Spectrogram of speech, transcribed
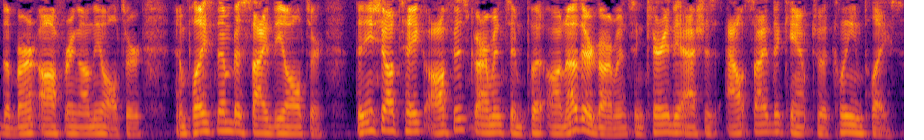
the burnt offering on the altar, and place them beside the altar. Then he shall take off his garments and put on other garments, and carry the ashes outside the camp to a clean place.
